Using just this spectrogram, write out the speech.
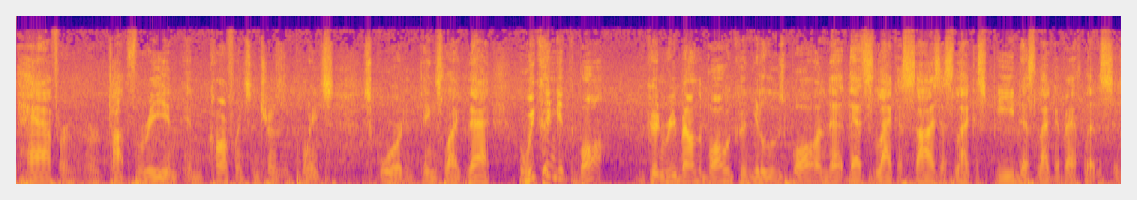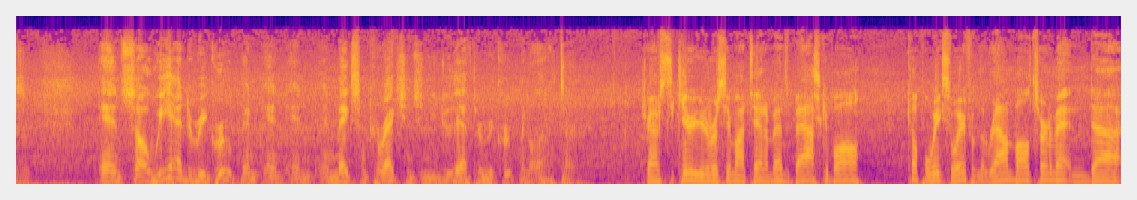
half or, or top three in, in conference in terms of points scored and things like that. But we couldn't get the ball. We couldn't rebound the ball. We couldn't get a loose ball, and that, that's lack of size, that's lack of speed, that's lack of athleticism. And so we had to regroup and, and, and, and make some corrections, and you do that through recruitment a lot of time. Travis DeCuire, University of Montana men's basketball, a couple weeks away from the round ball tournament, and uh,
